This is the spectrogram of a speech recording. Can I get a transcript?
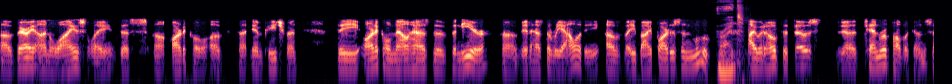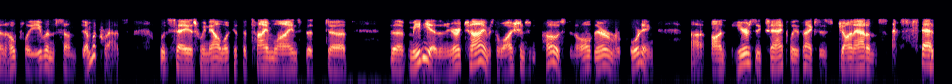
uh, very unwisely, this article of impeachment, the article now has the veneer, uh, it has the reality of a bipartisan move. Right. I would hope that those uh, 10 Republicans and hopefully even some Democrats would say, as we now look at the timelines that uh, the media, the New York Times, the Washington Post, and all their reporting uh, on here's exactly the facts, as John Adams said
